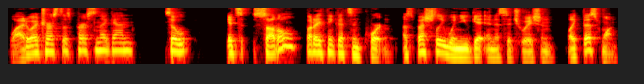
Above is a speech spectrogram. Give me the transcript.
why do I trust this person again? So it's subtle, but I think it's important, especially when you get in a situation like this one,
